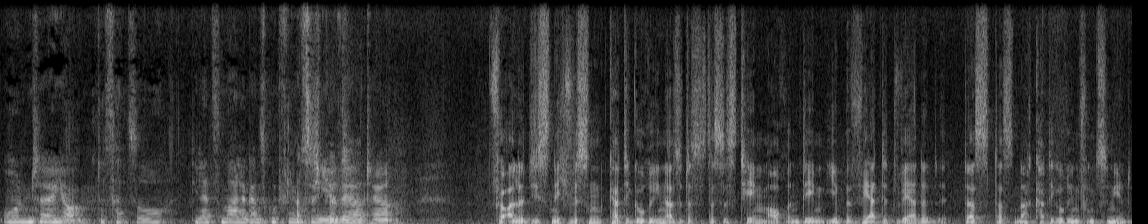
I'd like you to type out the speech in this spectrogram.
Und äh, ja, das hat so die letzten Male ganz gut funktioniert. Hat sich bewährt, ja. Für alle, die es nicht wissen, Kategorien, also das ist das System auch, in dem ihr bewertet werdet, dass das nach Kategorien funktioniert?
